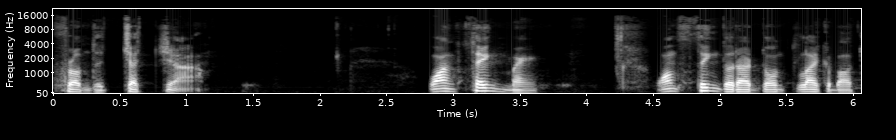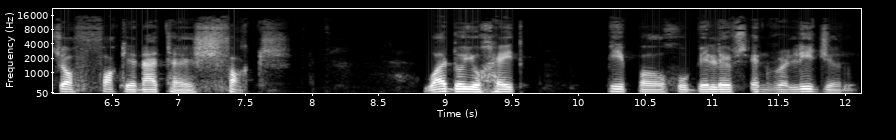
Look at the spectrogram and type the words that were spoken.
From the Chechnya. One thing, man. One thing that I don't like about your fucking atheist fucks. Why do you hate people who believes in religion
